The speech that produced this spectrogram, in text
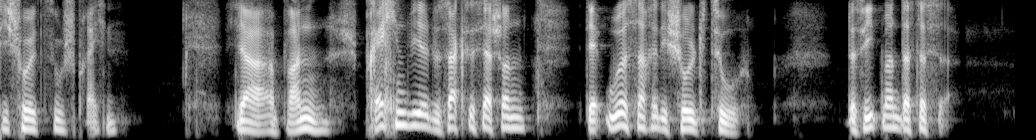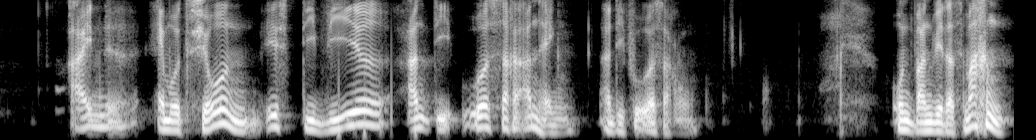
die Schuld zusprechen? Ja, ab wann sprechen wir, du sagst es ja schon, der Ursache die Schuld zu? Da sieht man, dass das eine Emotion ist, die wir an die Ursache anhängen, an die Verursachung. Und wann wir das machen,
